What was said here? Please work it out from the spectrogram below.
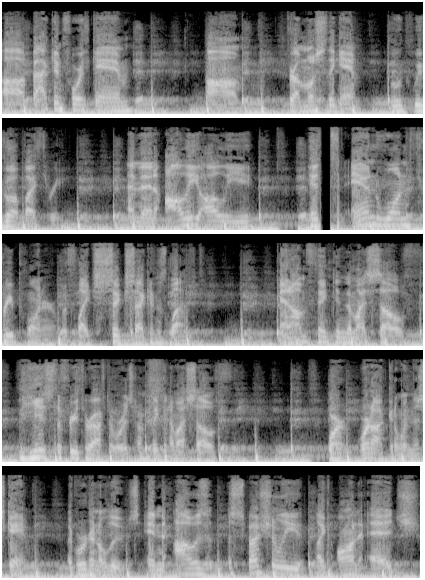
Uh, back and forth game um, throughout most of the game. We, we go up by three, and then Ali Ali hits an and one three pointer with like six seconds left, and I'm thinking to myself, he hits the free throw afterwards. And I'm thinking to myself, we're we're not to win this game. Like we're to lose. And I was especially like on edge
